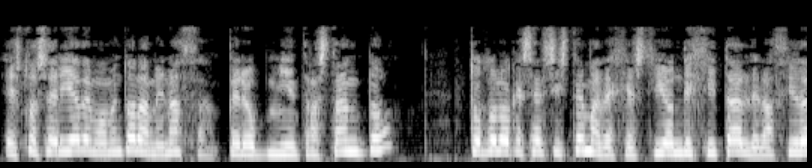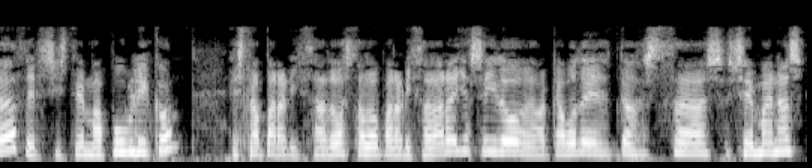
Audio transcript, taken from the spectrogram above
esto sería de momento la amenaza, pero mientras tanto, todo lo que es el sistema de gestión digital de la ciudad, el sistema público, está paralizado, ha estado paralizado. Ahora ya se ha ido, al cabo de estas semanas,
